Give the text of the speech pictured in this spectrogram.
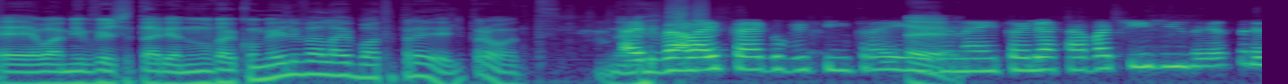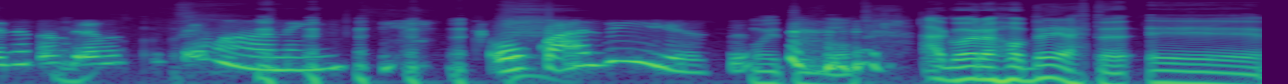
É, o amigo vegetariano não vai comer, ele vai lá e bota para ele, pronto. Né? Aí ele vai lá e pega o bifinho para ele, é. né? Então ele acaba atingindo aí as 300 gramas por semana, hein? Ou quase isso. Muito bom. Agora, Roberta, é,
